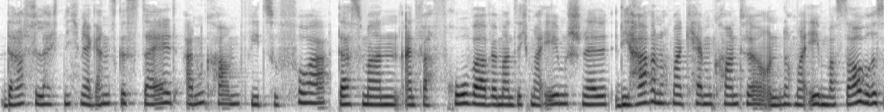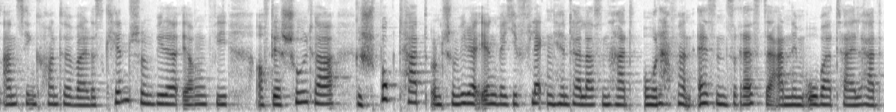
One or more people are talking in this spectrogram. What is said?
da vielleicht nicht mehr ganz gestylt ankommt wie zuvor, dass man einfach froh war, wenn man sich mal eben schnell die Haare nochmal kämmen konnte und nochmal eben was Sauberes anziehen konnte, weil das Kind schon wieder irgendwie auf der Schulter gespuckt hat und schon wieder irgendwelche Flecken hinterlassen hat oder man Essensreste an dem Oberteil hat.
